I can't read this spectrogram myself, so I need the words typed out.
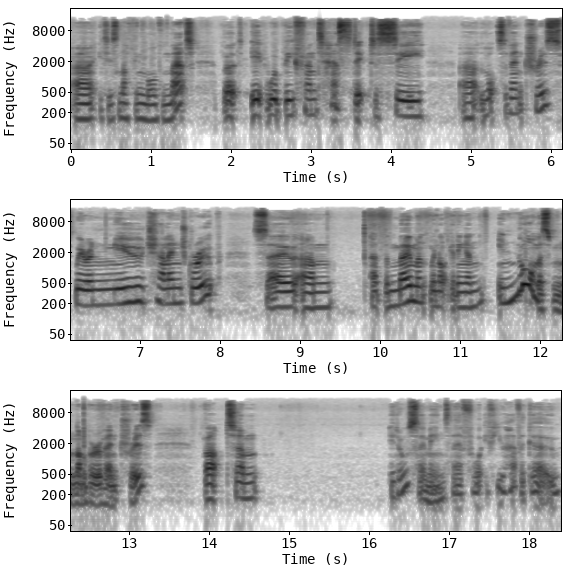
Uh, it is nothing more than that, but it would be fantastic to see uh, lots of entries. We're a new challenge group, so um, at the moment we're not getting an enormous number of entries, but um, it also means, therefore, if you have a go,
